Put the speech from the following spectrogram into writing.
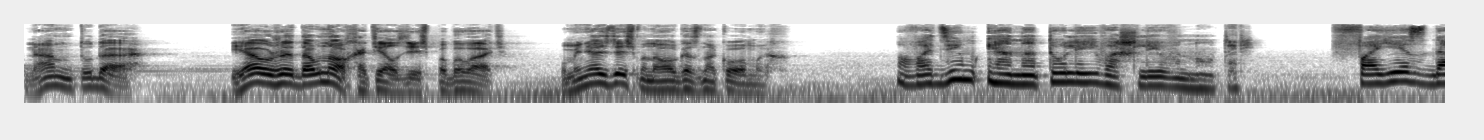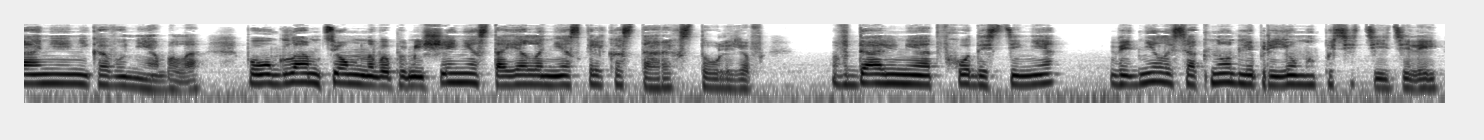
«Нам туда. Я уже давно хотел здесь побывать. У меня здесь много знакомых». Вадим и Анатолий вошли внутрь. В фойе здания никого не было. По углам темного помещения стояло несколько старых стульев. В дальней от входа стене виднелось окно для приема посетителей,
